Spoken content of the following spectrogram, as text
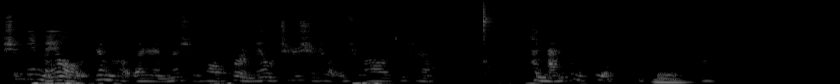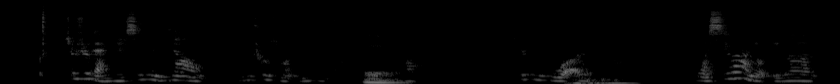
身边没有任何的人的时候，或者没有支持者的时候，就是 很难度过，嗯。就是感觉心里像无处所依一样。嗯。所以我我希望有一个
